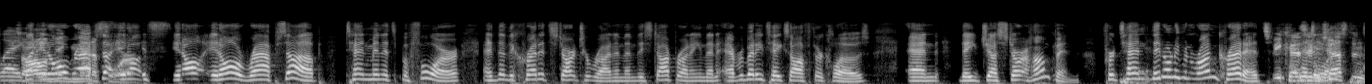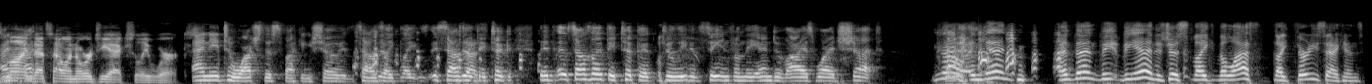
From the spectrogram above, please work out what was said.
Like, but all it all big wraps up. It all, It's- it all it all wraps up ten minutes before, and then the credits start to run, and then they stop running, and then everybody takes off their clothes, and they just start humping for ten. They don't even run credits. Because in Justin's I- mind, I- that's how an orgy actually works. I need to watch this fucking show. It sounds like like it sounds like they took it, it sounds like they took a deleted scene from the end of Eyes Wide Shut. No, and then and then the the end is just like the last like thirty seconds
